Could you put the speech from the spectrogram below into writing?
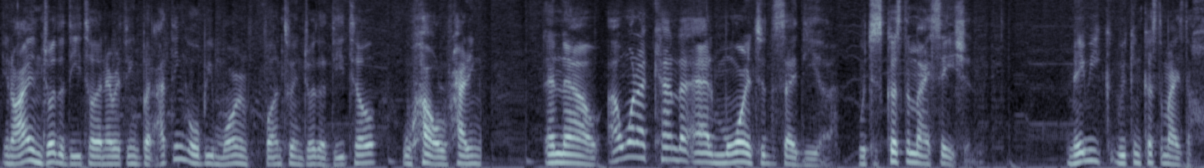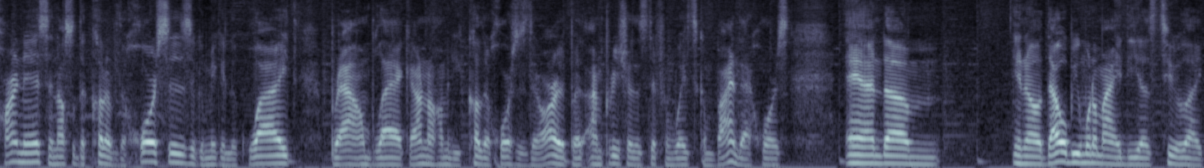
you know, I enjoy the detail and everything, but I think it will be more fun to enjoy the detail while riding. And now I want to kind of add more into this idea which is customization. Maybe we can customize the harness and also the color of the horses. It can make it look white, brown, black. I don't know how many color horses there are, but I'm pretty sure there's different ways to combine that horse. And um, you know that would be one of my ideas too. Like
